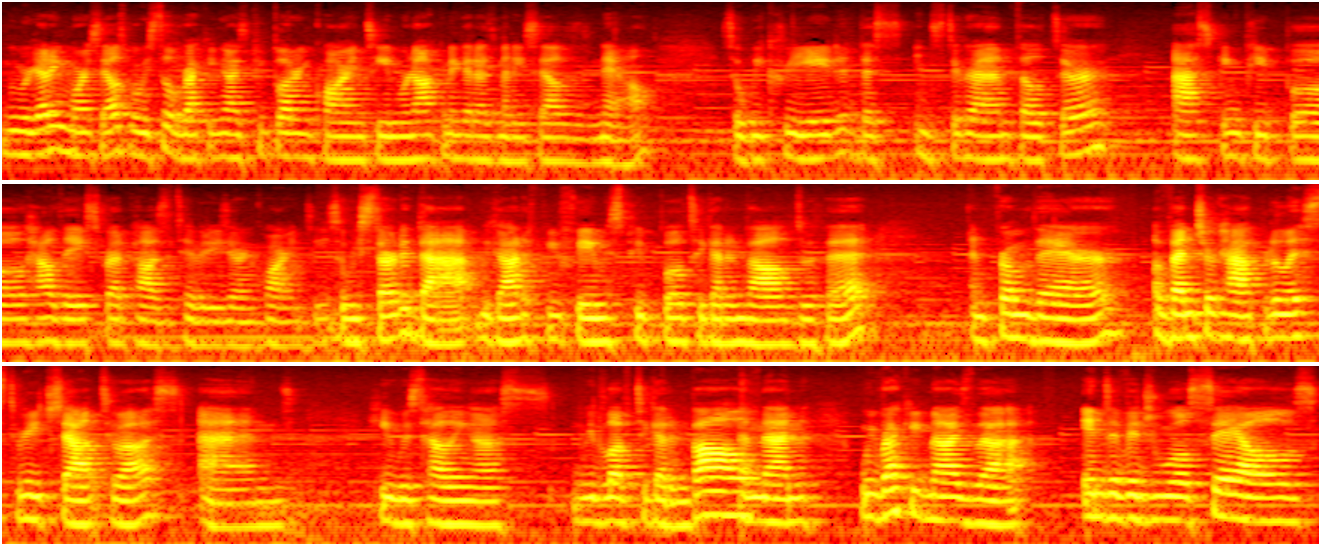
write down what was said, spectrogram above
we were getting more sales, but we still recognized people are in quarantine. We're not going to get as many sales as now. So we created this Instagram filter asking people how they spread positivity during quarantine. So we started that. We got a few famous people to get involved with it. And from there, a venture capitalist reached out to us and he was telling us we'd love to get involved. And then we recognized that individual sales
